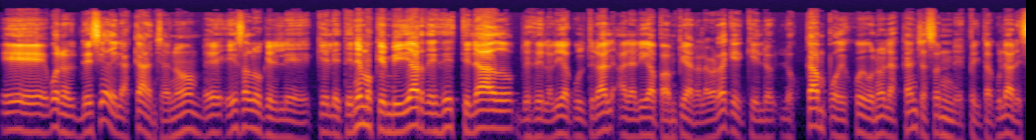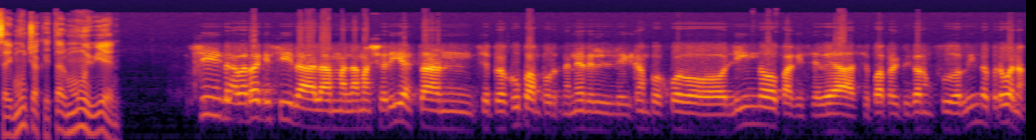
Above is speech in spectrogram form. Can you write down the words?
Eh, bueno, decía de las canchas, ¿no? Eh, es algo que le, que le tenemos que envidiar desde este lado, desde la Liga Cultural a la Liga Pampeana. La verdad que, que los campos de juego, ¿no? Las canchas son espectaculares. Hay muchas que están muy bien. Sí, la verdad que sí, la, la, mayoría están, se preocupan por tener el, el campo de juego lindo, para que se vea, se pueda practicar un fútbol lindo, pero bueno,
